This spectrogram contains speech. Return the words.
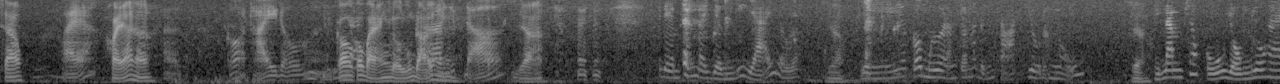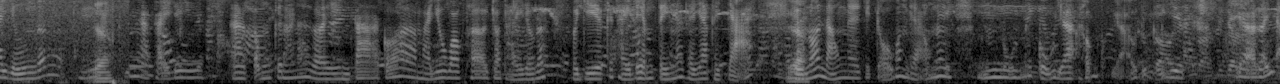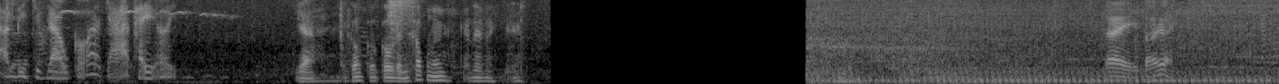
sao? Khỏe. Khỏe hả? Có thầy đồ. Có có bạn đồ cũng đỡ à, hả? giúp đỡ. Dạ. Đem xuống đây dừng với giải rồi đó. dạ. Dừng có mưa làm cho nó đừng tạt vô đang ngủ dạ. Thì năm sáu cụ dồn vô hai giường đó. Dạ. Nhà thầy đi à, tụng kinh đó, rồi người ta có mà vô bao thơ cho thầy rồi đó. Rồi về cái thầy đem tiền đó thầy ra thầy trả. Dạ. Điều nói nào nghe cái chỗ bán gạo nói nuôi mấy cụ già không có gạo thì cứ việc ra lấy ăn đi chừng nào có trả thầy ơi. Dạ. Cô cô cô đừng khóc nữa. Được rồi. Đây tới rồi.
